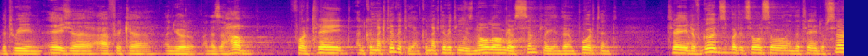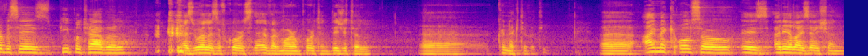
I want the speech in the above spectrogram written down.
between Asia, Africa, and Europe, and as a hub for trade and connectivity. And connectivity is no longer simply in the important trade of goods, but it's also in the trade of services, people travel, as well as, of course, the ever more important digital uh, connectivity. Uh, IMEC also is a realization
